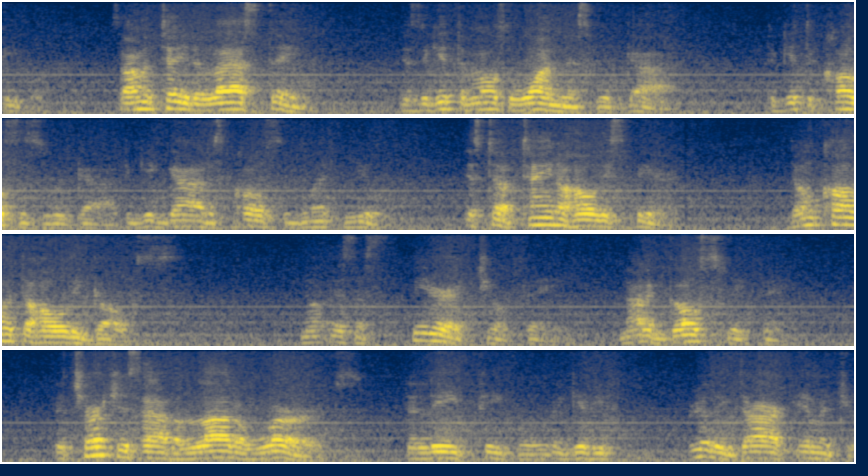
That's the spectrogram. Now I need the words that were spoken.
people. So I'm going to tell you the last thing is to get the most oneness with God, to get the closest with God, to get God as close as with you, is to obtain a Holy Spirit. Don't call it the Holy Ghost. No, it's a spiritual thing, not a ghostly thing. The churches have a lot of words that lead people and give you really dark imagery.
